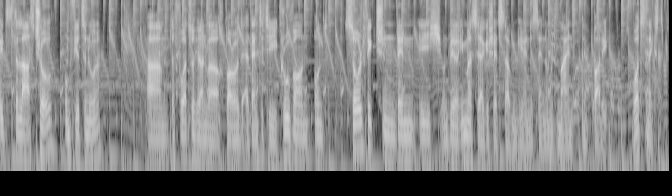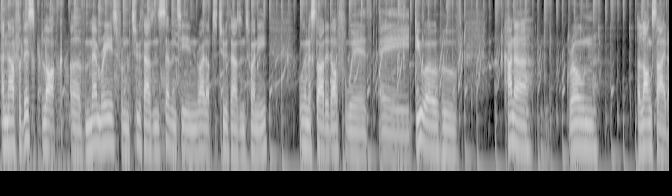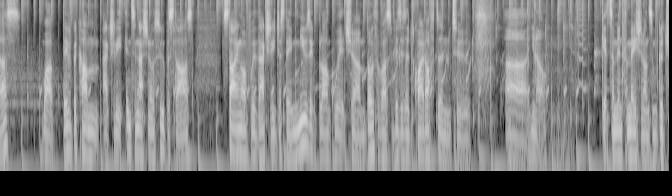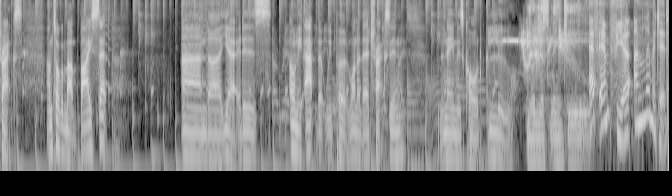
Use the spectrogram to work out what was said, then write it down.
It's the last show um 14 Uhr. Ähm, davor zu hören war auch Borrowed Identity, Groove On und Soul Fiction, den ich und wir immer sehr geschätzt haben hier in der Sendung mit Mind and Body. What's next? And now for this block of memories from 2017 right up to 2020, we're going to start it off with a duo who've kind of grown alongside us. Well, they've become actually international superstars. Starting off with actually just a music blog, which um, both of us visited quite often to, uh, you know, get some information on some good tracks. I'm talking about Bicep, and uh, yeah, it is only app that we put one of their tracks in. The name is called Glue. You're listening to FM Fear Unlimited.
